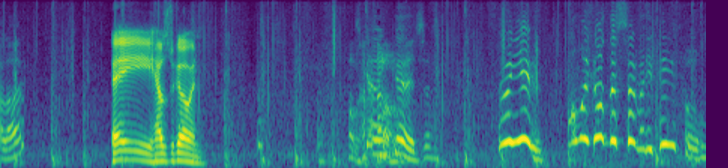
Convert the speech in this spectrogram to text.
Hello? Hey, how's it going? Oh, It's going good. Who are you? Oh my god, there's so many people.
